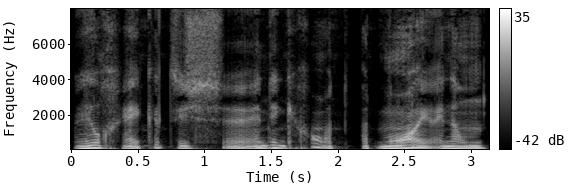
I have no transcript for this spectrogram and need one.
Heel gek. Het is, en denk je, goh, wat, wat mooi. En dan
